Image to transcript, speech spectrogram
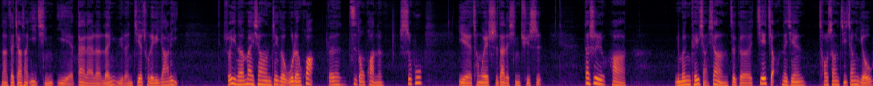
那再加上疫情，也带来了人与人接触的一个压力。所以呢，迈向这个无人化跟自动化呢，似乎也成为时代的新趋势。但是哈，你们可以想象这个街角那间超商即将由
